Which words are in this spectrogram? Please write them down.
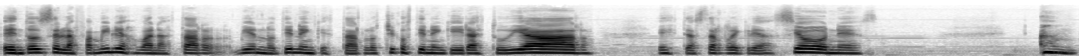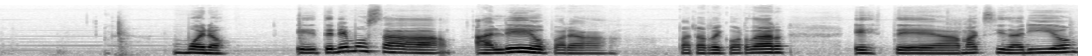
entonces las familias van a estar bien, no tienen que estar, los chicos tienen que ir a estudiar, este, hacer recreaciones. Bueno, eh, tenemos a, a Leo para, para recordar este, a Maxi Darío.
